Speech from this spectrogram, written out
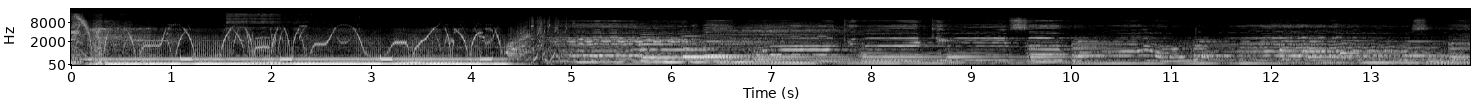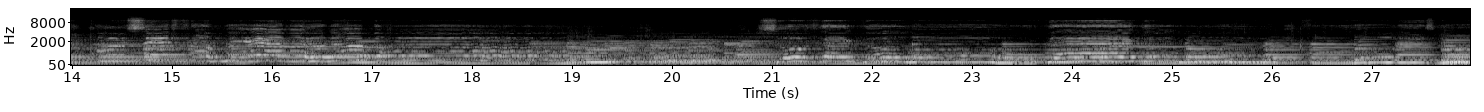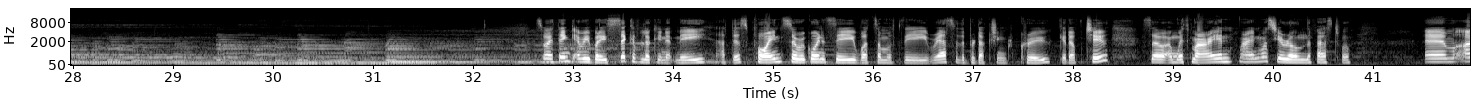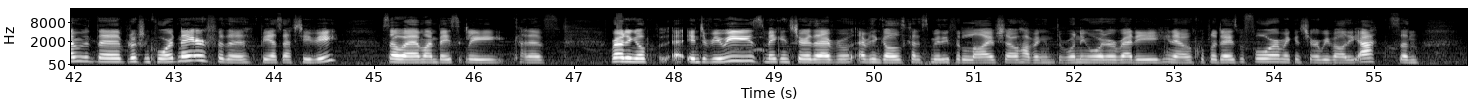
Yeah. So I think everybody's sick of looking at me at this point, so we're going to see what some of the rest of the production crew get up to. So I'm with Marion. Marion, what's your role in the festival? Um, I'm the production coordinator for the BSF TV. So um, I'm basically kind of rounding up uh, interviewees, making sure that everyone, everything goes kind of smoothly for the live show, having the running order ready, you know, a couple of days before, making sure we've all the acts and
